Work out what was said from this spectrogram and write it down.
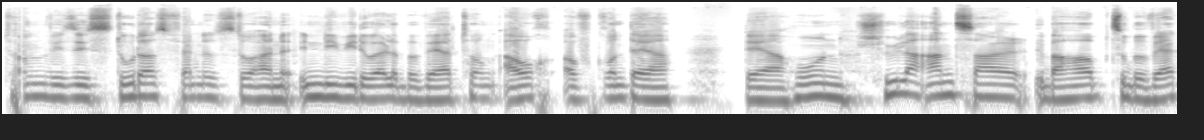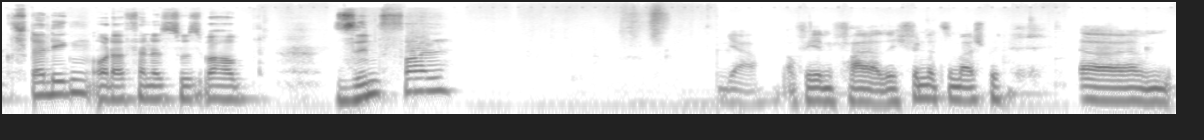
Tom, wie siehst du das? Fändest du eine individuelle Bewertung auch aufgrund der, der hohen Schüleranzahl überhaupt zu bewerkstelligen oder fändest du es überhaupt sinnvoll? Ja, auf jeden Fall. Also ich finde zum Beispiel ähm,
